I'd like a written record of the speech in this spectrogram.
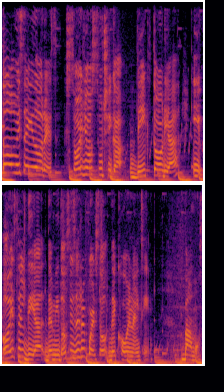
todos mis seguidores. Soy yo, su chica Victoria, y hoy es el día de mi dosis de refuerzo de COVID-19. Vamos.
